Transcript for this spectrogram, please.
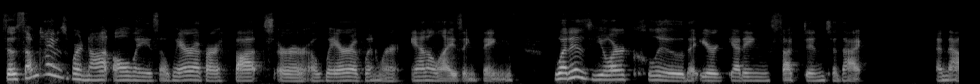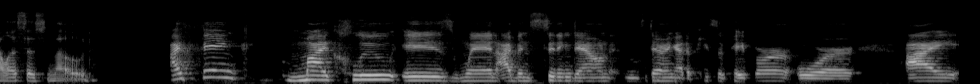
So sometimes we're not always aware of our thoughts or aware of when we're analyzing things. What is your clue that you're getting sucked into that analysis mode? I think my clue is when I've been sitting down staring at a piece of paper or I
